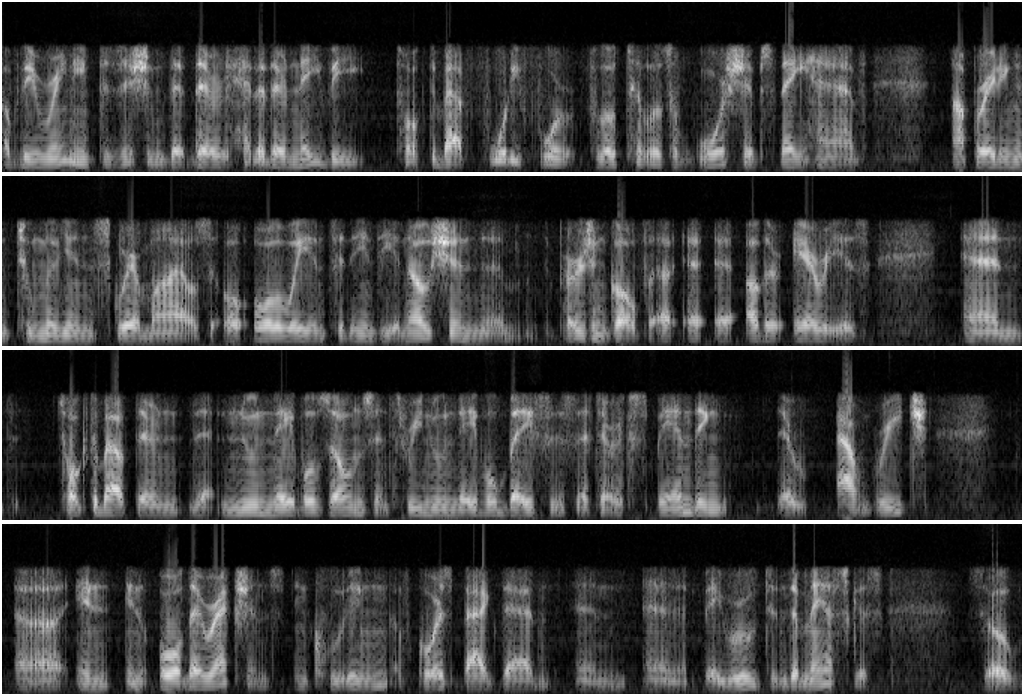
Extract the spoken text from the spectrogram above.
of the Iranian position that their head of their navy talked about 44 flotillas of warships they have operating in 2 million square miles, all, all the way into the Indian Ocean, um, the Persian Gulf, uh, uh, uh, other areas, and talked about their, new naval zones and three new naval bases that they're expanding their outreach uh, in in all directions, including, of course, Baghdad and, and Beirut and Damascus. So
